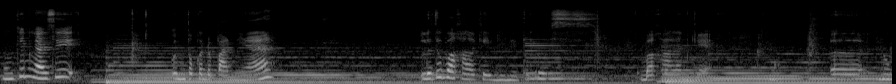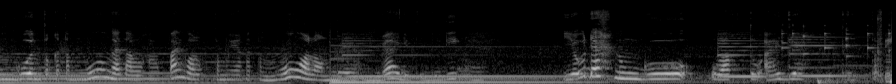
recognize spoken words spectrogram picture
mungkin nggak sih untuk ke depannya lu tuh bakal kayak gini terus. Bakalan kayak eh, nunggu untuk ketemu nggak tahu kapan kalau ketemu ya ketemu kalau enggak ya enggak gitu. Jadi ya udah nunggu waktu aja gitu. Tapi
